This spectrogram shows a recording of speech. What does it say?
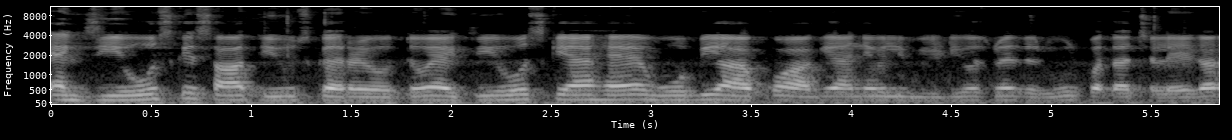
एक्जियोस के साथ यूज़ कर रहे होते हो। एक्जियोस क्या है, वो भी आपको आगे आने वाली वीडियोस में ज़रूर पता चलेगा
